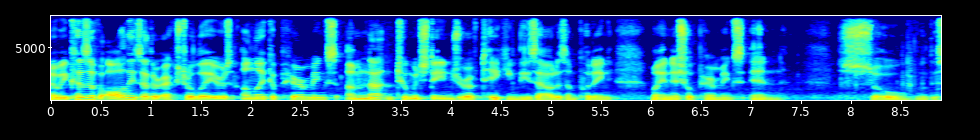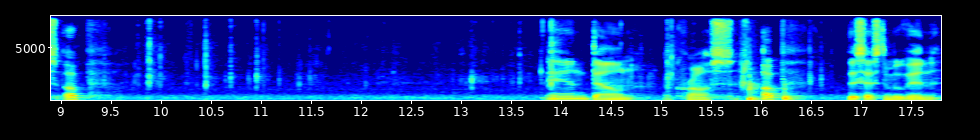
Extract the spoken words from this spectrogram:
Now, because of all these other extra layers, unlike a Pyraminx, I'm not in too much danger of taking these out as I'm putting my initial Pyraminx in. So move this up. And down, across, up. This has to move in.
